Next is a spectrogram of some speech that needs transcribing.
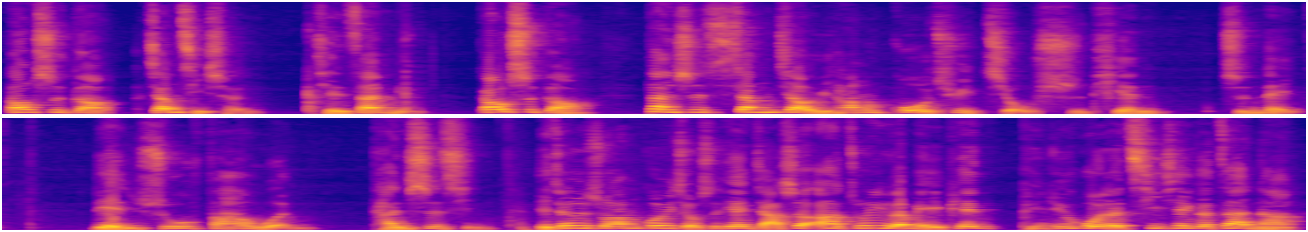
高是高，江启臣。前三名高是高，但是相较于他们过去九十天之内，脸书发文谈事情，也就是说，他们过去九十天，假设啊，朱立伦每一篇平均获得七千个赞啊，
